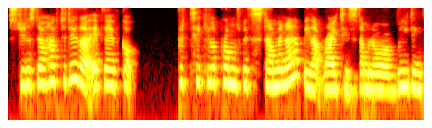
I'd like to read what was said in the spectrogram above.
students don't have to do that. If they've got particular problems with stamina, be that writing stamina or reading,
